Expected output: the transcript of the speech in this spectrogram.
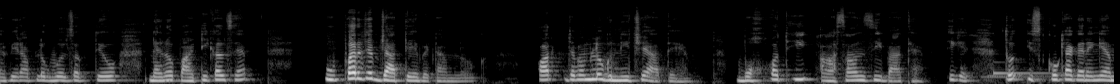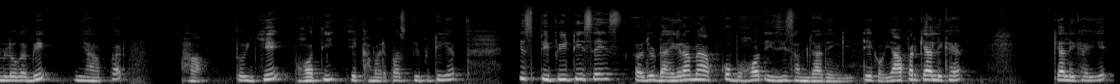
या फिर आप लोग बोल सकते हो नैनो पार्टिकल्स हैं, ऊपर जब जाते हैं बेटा हम लोग और जब हम लोग नीचे आते हैं, बहुत ही आसान सी बात है, ठीक है? तो इसको क्या करेंगे हम लोग अभी यहाँ पर हाँ तो ये बहुत ही एक हमारे पास पीपीटी है। इस पीपीटी से इस जो डायग्राम है आपको बहुत इजी समझा देंगी। ठीक हो? यहाँ पर क्या लिखा है? क्या लिखा है ये?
